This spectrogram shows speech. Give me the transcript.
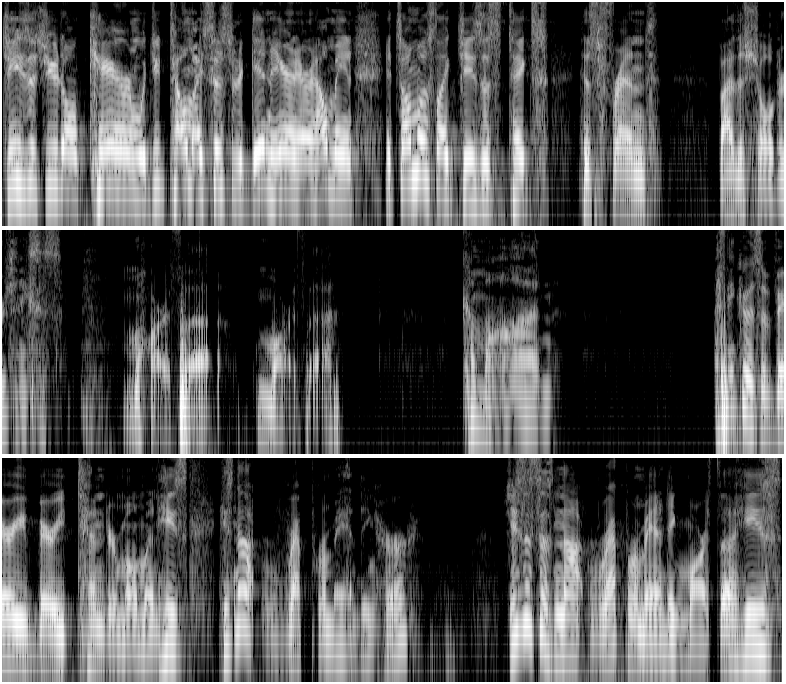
Jesus, you don't care. And would you tell my sister to get in here and help me? And it's almost like Jesus takes his friend by the shoulders and he says, Martha, Martha, come on. I think it was a very, very tender moment. He's, he's not reprimanding her. Jesus is not reprimanding Martha, he's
